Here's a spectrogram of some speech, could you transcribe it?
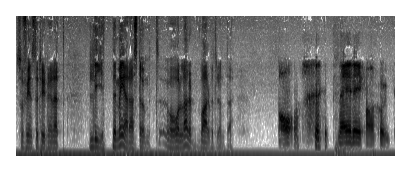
så finns det tydligen ett lite mera stumt att hålla varvet runt där. Ja. Nej, det är fan sjukt.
